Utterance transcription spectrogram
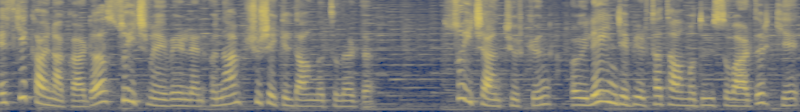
Eski kaynaklarda su içmeye verilen önem şu şekilde anlatılırdı. Su içen Türk'ün öyle ince bir tat alma duyusu vardır ki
